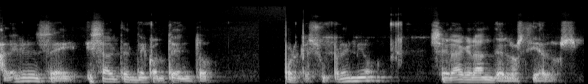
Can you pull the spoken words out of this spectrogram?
Alégrense y salten de contento, porque su premio será grande en los cielos.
